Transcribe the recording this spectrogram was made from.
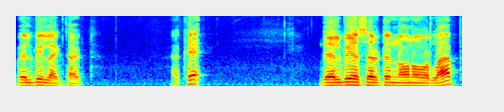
will be like that. Okay? There will be a certain non overlap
